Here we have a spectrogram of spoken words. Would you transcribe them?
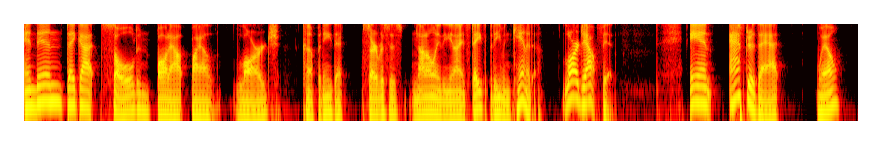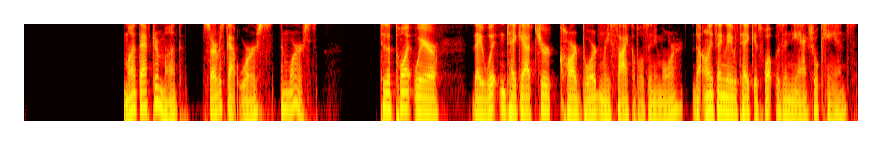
And then they got sold and bought out by a large company that services not only the United States, but even Canada. Large outfit. And after that, well, month after month, service got worse and worse to the point where they wouldn't take out your cardboard and recyclables anymore. The only thing they would take is what was in the actual cans.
